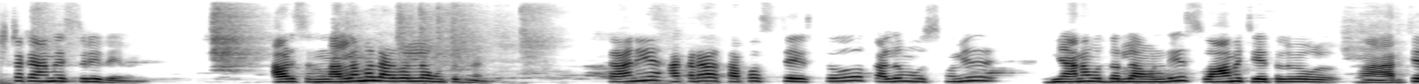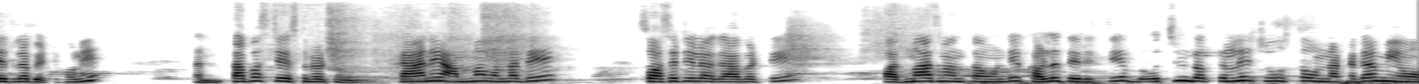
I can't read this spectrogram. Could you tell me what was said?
ఇష్టకామేశ్వరి దేవి ఆవిడ నల్లమల్ల అడవుల్లో ఉంటుందండి. కానీ అక్కడ తపస్సు చేస్తూ కళ్ళు మూసుకుని జ్ఞానముద్రలో ఉండి స్వామి చేతులు అరచేతిలో పెట్టుకుని తపస్సు చేస్తున్నట్టు ఉంది కానీ అమ్మ ఉన్నది సొసైటీలో కాబట్టి పద్మాసనంతో ఉండి కళ్ళు తెరిచి వచ్చిన భక్తుల్ని చూస్తూ ఉన్నట్టుగా మేము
